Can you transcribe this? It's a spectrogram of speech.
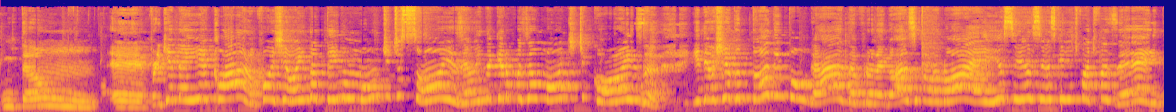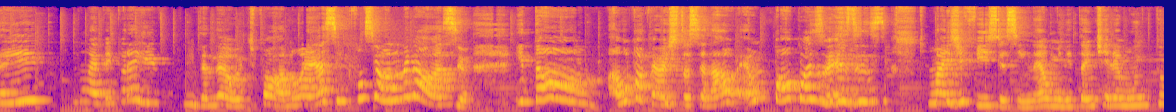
Então, é, porque daí é claro, poxa, eu ainda tenho um monte de sonhos, eu ainda quero fazer um monte de coisa. E daí eu chego toda empolgada pro negócio, falando, ó, oh, é isso, isso, isso que a gente pode fazer. E daí não é bem por aí, entendeu? Tipo, ó, não é assim que funciona o negócio. Então, o papel institucional é um pouco, às vezes, mais difícil, assim, né? O militante, ele é muito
